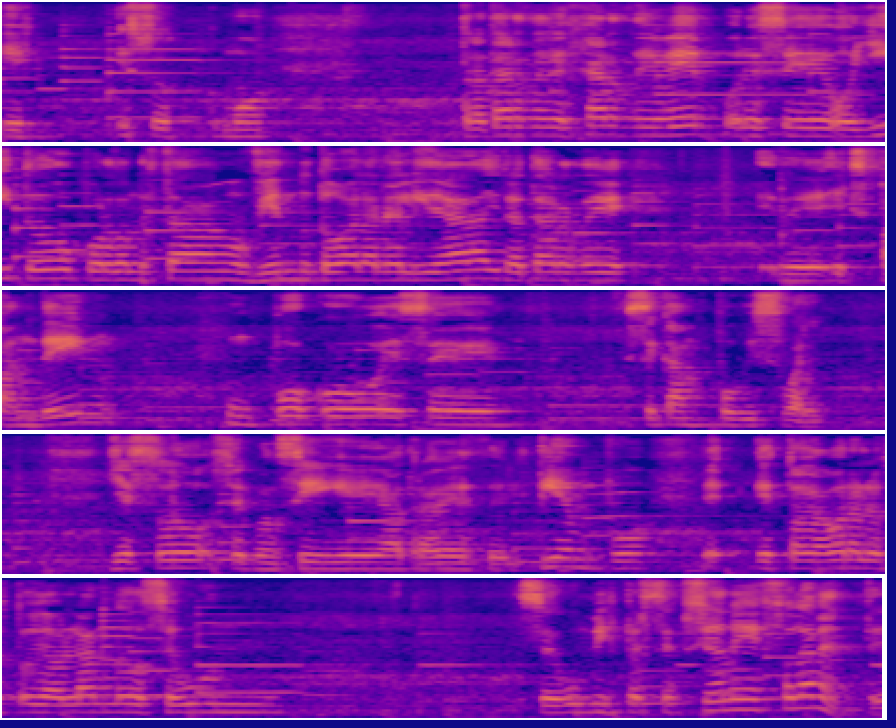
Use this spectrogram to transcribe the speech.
Es eso, como tratar de dejar de ver por ese hoyito por donde estábamos viendo toda la realidad y tratar de, expandir un poco ese, ese campo visual. Y eso se consigue a través del tiempo. Eh, esto ahora lo estoy hablando según, según mis percepciones solamente,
